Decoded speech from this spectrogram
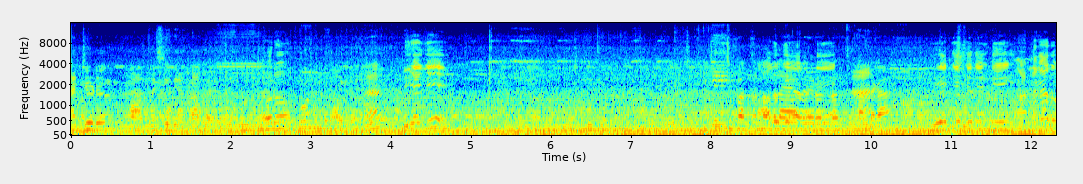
అర్జుడు మసీదు చర్చి పంతొమ్మిది వందల యాభై రెండు ఉంటుందంటగా ఏం చేసేదేంటి? అట్లా కాదు.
